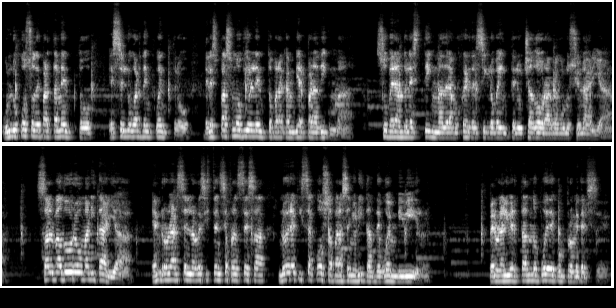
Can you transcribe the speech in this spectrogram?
un lujoso departamento es el lugar de encuentro del espasmo violento para cambiar paradigma, superando el estigma de la mujer del siglo XX luchadora revolucionaria, salvadora humanitaria. Enrolarse en la resistencia francesa no era quizá cosa para señoritas de buen vivir, pero la libertad no puede comprometerse.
